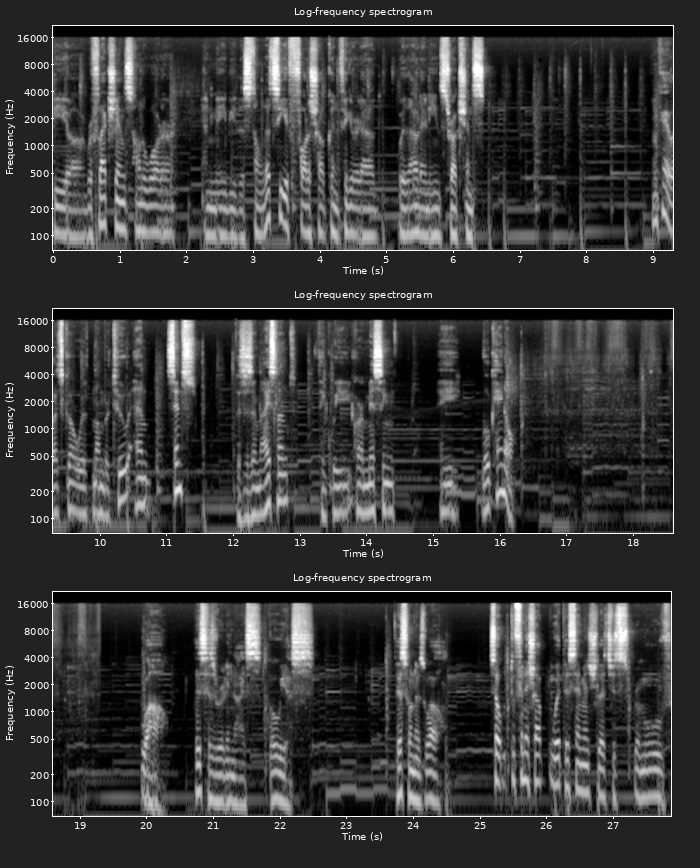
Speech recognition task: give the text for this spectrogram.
the uh, reflections on the water and maybe the stone. Let's see if Photoshop can figure it out without any instructions. Okay, let's go with number two. And since this is in Iceland, I think we are missing a volcano. Wow, This is really nice. Oh yes. This one as well. So to finish up with this image, let's just remove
